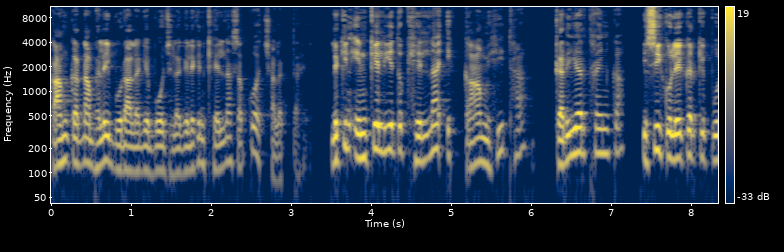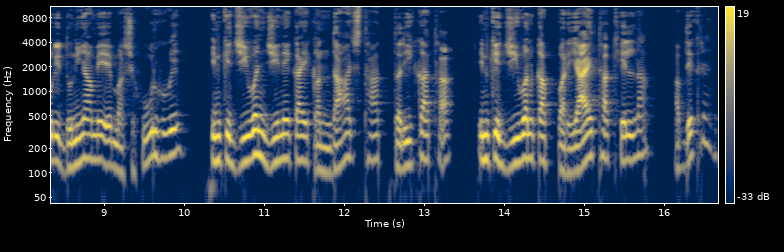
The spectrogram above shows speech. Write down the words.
काम करना भले ही बुरा लगे, बोझ लगे, लेकिन खेलना सबको अच्छा लगता है। लेकिन इनके लिए तो खेलना एक काम ही था, करियर था इनका। इसी को लेकर के पूरी दुनिया में ये मशहूर हुए। इनके जीवन जीने का एक अंदाज था, तरीका था। इनके जीवन का पर्याय था खेलना। आप देख रहे हैं?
